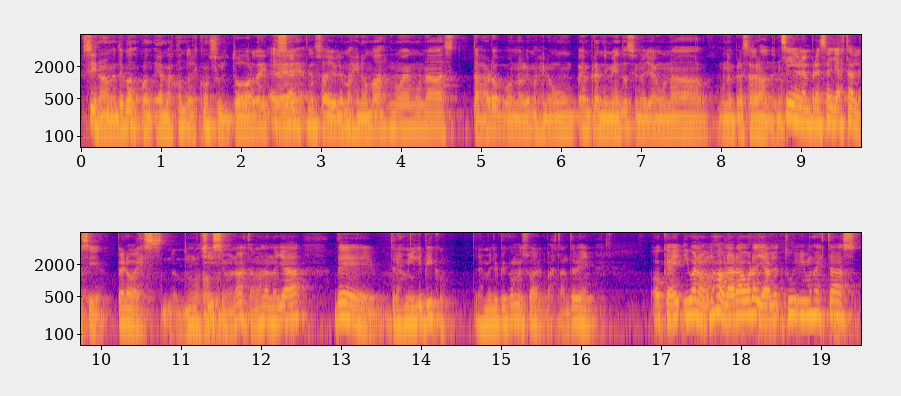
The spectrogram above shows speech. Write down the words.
Sí, normalmente, cuando, cuando- y además cuando eres consultor de IT, Exacto. o sea, yo lo imagino más no en una startup o no lo imagino en un emprendimiento, sino ya en una, una empresa grande, ¿no? Sí, una empresa ya establecida, pero es muchísimo, ¿no? Estamos hablando ya de 3.000 y pico, 3.000 y pico mensual, bastante bien. Ok, y bueno, vamos a hablar ahora, ya habl- tuvimos estas,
